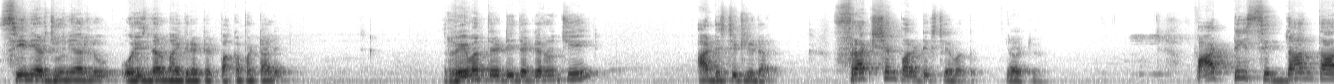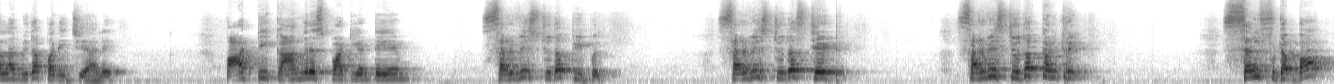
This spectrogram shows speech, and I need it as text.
సీనియర్ జూనియర్లు ఒరిజినల్ మైగ్రేటెడ్ పక్క పెట్టాలి. రేవంత్ రెడ్డి దగ్గర నుంచి ఆ డిస్ట్రిక్ట్ లీడర్. ఫ్రాక్షన్ పాలిటిక్స్ చేయవద్దు. ఓకే. పార్టీ సిద్ధాంతాల మీద పని చేయాలి. పార్టీ కాంగ్రెస్ పార్టీ అంటే ఏం? Service to the people. Service to the state. Service to the country. Self డబ్బా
